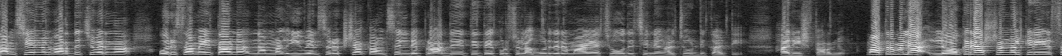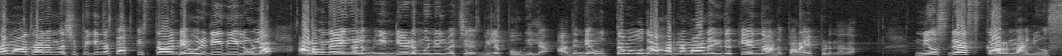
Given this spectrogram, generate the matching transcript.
സംശയങ്ങൾ വർദ്ധിച്ചു വരുന്ന ഒരു സമയത്താണ് നമ്മൾ യു എൻ സുരക്ഷാ കൗൺസിലിന്റെ പ്രാതിനിധ്യത്തെക്കുറിച്ചുള്ള ഗുരുതരമായ ചോദ്യചിഹ്നങ്ങൾ ചൂണ്ടിക്കാട്ടി. ഹരീഷ് പറഞ്ഞു മാത്രമല്ല ലോകരാഷ്ട്രങ്ങൾക്കിടയിൽ സമാധാനം നശിപ്പിക്കുന്ന പാകിസ്ഥാന്റെ ഒരു രീതിയിലുള്ള അടവ് നയങ്ങളും ഇന്ത്യയുടെ മുന്നിൽ വെച്ച് വിലപ്പോകില്ല. അതിന്റെ ഉത്തമ ഉദാഹരണമാണ് ഇതൊക്കെയെന്നാണ് പറയപ്പെടുന്നത്. News desk Karma news.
